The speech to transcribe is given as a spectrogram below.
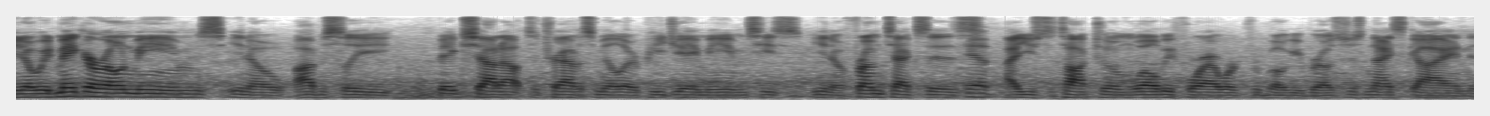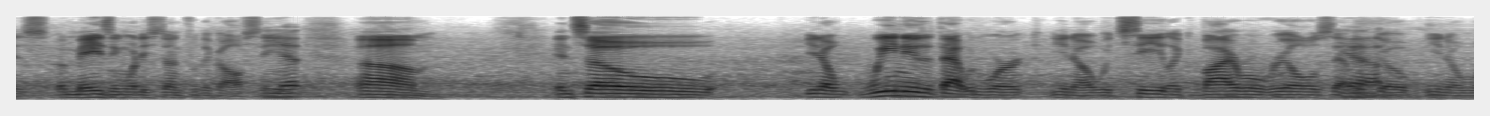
you know, we'd make our own memes. You know, obviously, big shout out to Travis Miller, PGA Memes. He's you know from Texas. Yep. I used to talk to him well before I worked for Bogey Bros. Just nice guy, and is amazing what he's done for the golf scene. Yep. Um, and so you know, we knew that that would work. You know, we'd see like viral reels that Yeah. would go, you know,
